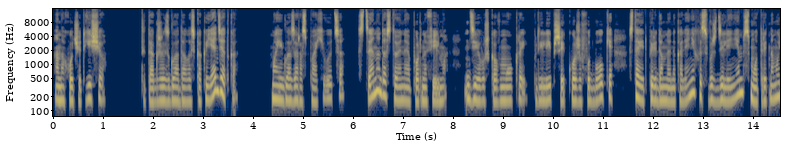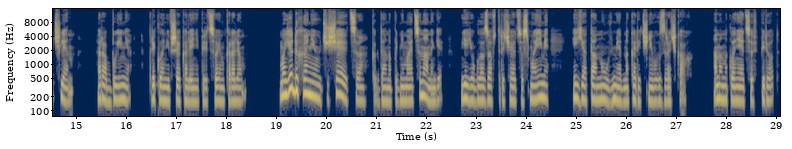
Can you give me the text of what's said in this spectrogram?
Она хочет еще. Ты так же изгладалась, как и я, детка? Мои глаза распахиваются. Сцена, достойная порнофильма. Девушка в мокрой, прилипшей к коже футболке стоит передо мной на коленях и с вожделением смотрит на мой член. Рабыня, преклонившая колени перед своим королем. Мое дыхание учащается, когда она поднимается на ноги. Ее глаза встречаются с моими, и я тону в медно-коричневых зрачках. Она наклоняется вперед,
